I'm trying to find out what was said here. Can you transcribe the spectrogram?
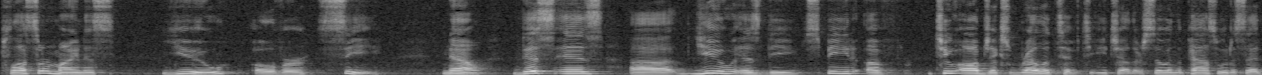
plus or minus u over c. Now, this is, uh, u is the speed of two objects relative to each other. So in the past we would have said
